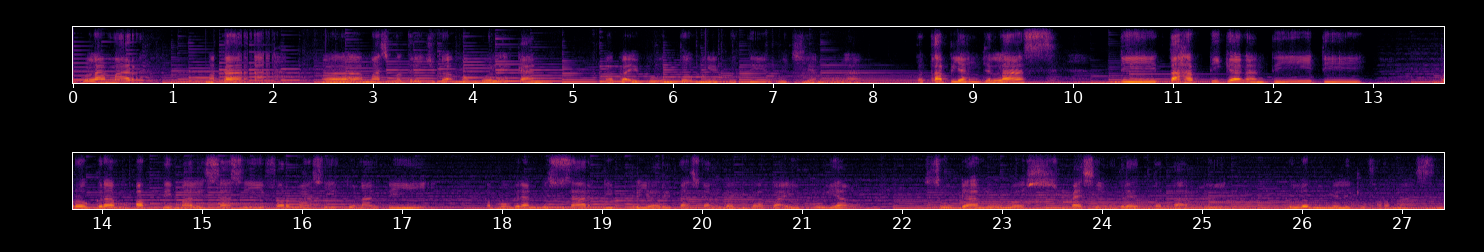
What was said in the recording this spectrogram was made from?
Ibu lamar, maka uh, Mas Menteri juga membolehkan Bapak Ibu untuk mengikuti ujian ulang. Tetapi yang jelas di tahap 3 nanti di program optimalisasi formasi itu nanti kemungkinan besar diprioritaskan bagi Bapak Ibu yang sudah lulus passing grade tetapi belum memiliki formasi.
